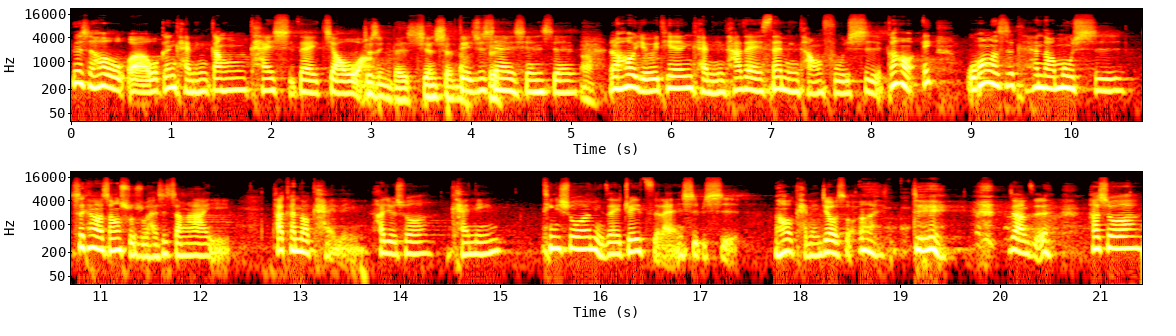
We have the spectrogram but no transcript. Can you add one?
那时候，呃，我跟凯宁刚开始在交往，就是你的先生，对，就是现在的先生。然后有一天，凯宁他在三明堂服侍，刚好，哎，我忘了是看到牧师，是看到张叔叔还是张阿姨？他看到凯宁，他就说：“凯宁，听说你在追子兰，是不是？”然后凯宁就说：“嗯，对，这样子。”他说：“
